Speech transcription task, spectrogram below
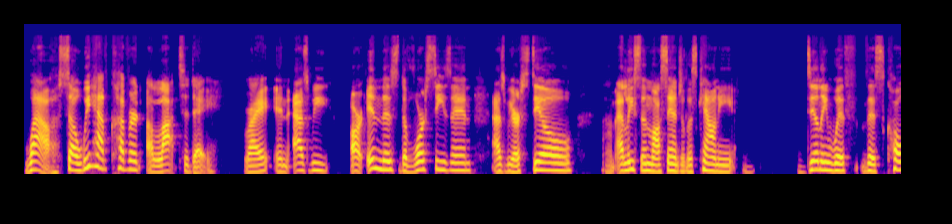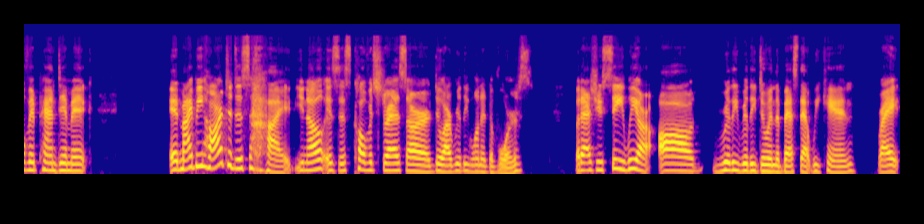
Wow. So we have covered a lot today, right? And as we are in this divorce season, as we are still, um, at least in Los Angeles County, dealing with this COVID pandemic, it might be hard to decide, you know, is this COVID stress or do I really want a divorce? But as you see, we are all really, really doing the best that we can, right?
